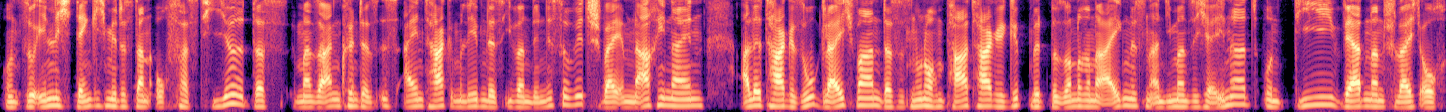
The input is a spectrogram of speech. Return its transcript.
Und so ähnlich denke ich mir das dann auch fast hier, dass man sagen könnte, es ist ein Tag im Leben des Ivan Denisovic, weil im Nachhinein alle Tage so gleich waren, dass es nur noch ein paar Tage gibt mit besonderen Ereignissen, an die man sich erinnert und die werden dann vielleicht auch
